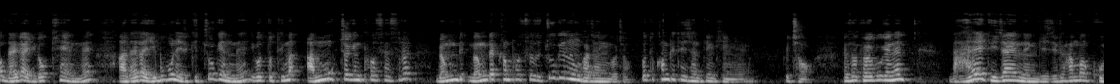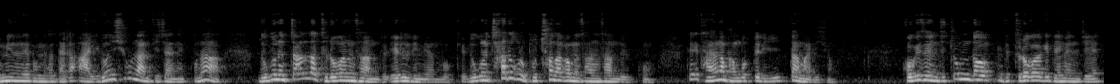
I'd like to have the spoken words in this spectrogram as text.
어 내가 이렇게 했네 아 내가 이 부분을 이렇게 쪼갰네 이것도 보면 암묵적인 프로세스를 명, 명백한 프로세스를 쪼개는 과정인 거죠 그것도 computation thinking이에요 그쵸 그래서 결국에는 나의 design language를 한번 고민을 해보면서 내가 아 이런 식으로 난 디자인했구나 누구는 잘라 들어가는 사람들 예를 들면 뭐 이렇게 누구는 찰흙을 붙여나가면서 하는 사람도 있고 되게 다양한 방법들이 있단 말이죠 거기서 이제 좀 더 들어가게 되면 이제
